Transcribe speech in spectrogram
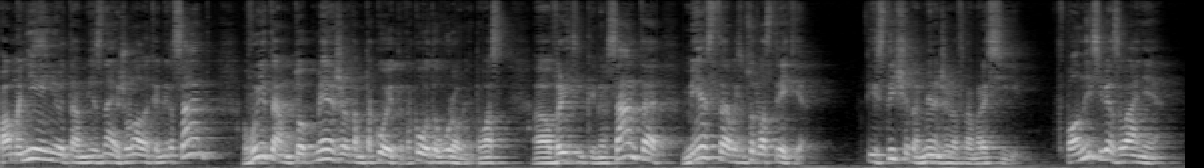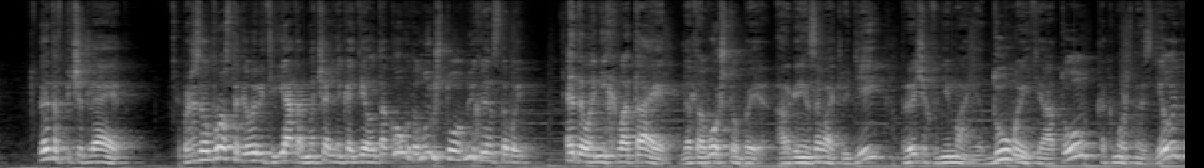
по мнению, там, не знаю, журнала «Коммерсант», вы там топ-менеджер там такой-то, такого-то уровня. Это у вас э, в рейтинге коммерсанта место 823 из тысячи там, менеджеров там, России. Вполне себе звание. Это впечатляет. Потому что если вы просто говорите, я там начальник отдела такого-то, ну и что, ну и хрен с тобой. Этого не хватает для того, чтобы организовать людей, привлечь их внимание. Думайте о том, как можно сделать,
